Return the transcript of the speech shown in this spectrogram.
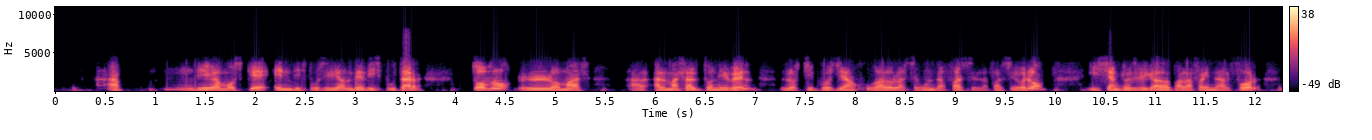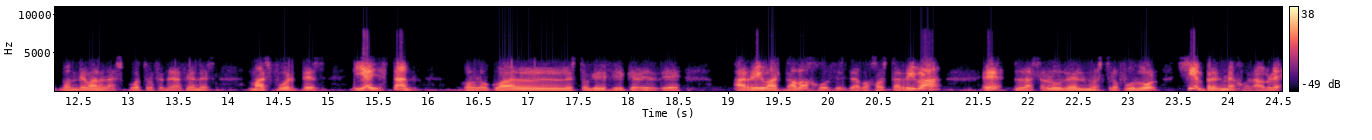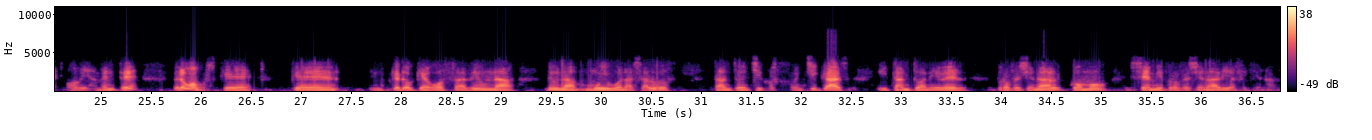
digamos que en disposición de disputar todo lo más al más alto nivel. Los chicos ya han jugado la segunda fase, la fase oro, y se han clasificado para la Final Four, donde van las cuatro generaciones más fuertes, y ahí están. Con lo cual, esto quiere decir que desde arriba hasta abajo, desde abajo hasta arriba, eh, la salud de nuestro fútbol siempre es mejorable, obviamente, pero vamos, que, que creo que goza de una, de una muy buena salud, tanto en chicos como en chicas, y tanto a nivel profesional como semiprofesional y aficionado.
